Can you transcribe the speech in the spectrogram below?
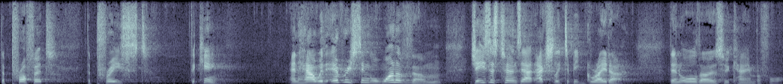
the prophet, the priest, the king. And how, with every single one of them, Jesus turns out actually to be greater than all those who came before.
